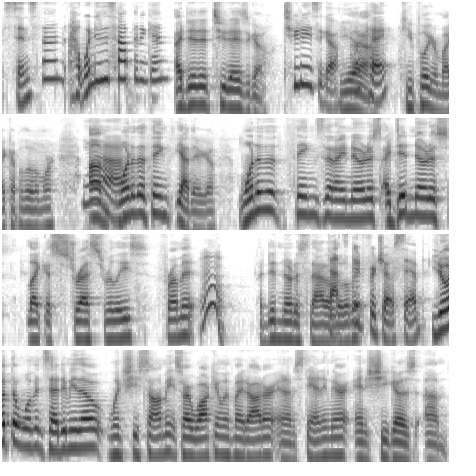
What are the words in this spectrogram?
since then? How, when did this happen again? I did it two days ago. Two days ago. Yeah. Okay. Can you pull your mic up a little bit more? Yeah. Um, one of the things, yeah, there you go. One of the things that I noticed, I did notice like a stress release from it. I did notice that a Mm. That's little good for Joe Sib. You know what the woman said to me though when she saw me? So I walk in with my daughter and I'm standing there and she goes, um,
